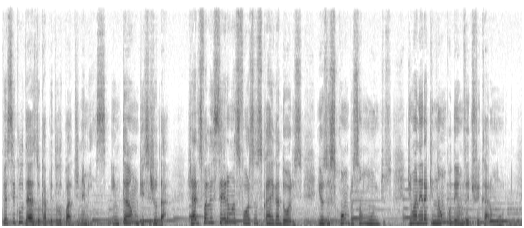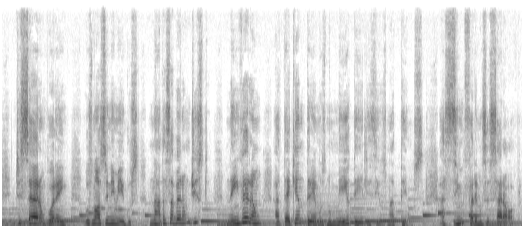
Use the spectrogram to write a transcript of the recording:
Versículo 10 do capítulo 4 de Neemias. Então disse Judá: Já desfaleceram as forças dos carregadores, e os escombros são muitos, de maneira que não podemos edificar o muro. Disseram, porém, os nossos inimigos: Nada saberão disto, nem verão, até que entremos no meio deles e os matemos. Assim faremos cessar a obra.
